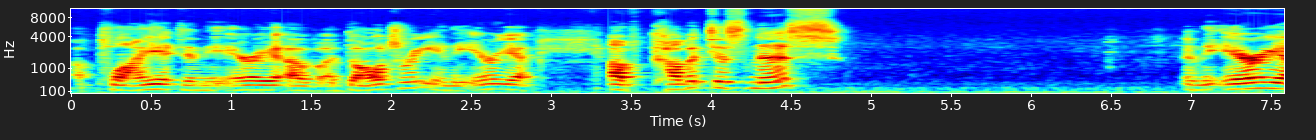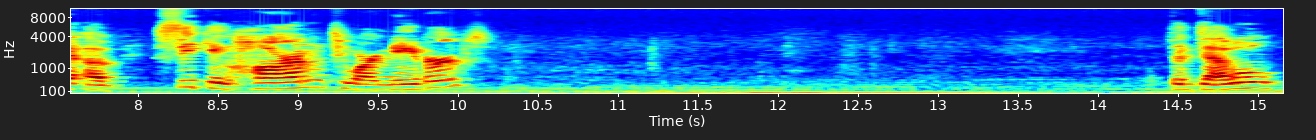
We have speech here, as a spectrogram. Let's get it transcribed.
apply it in the area of adultery, in the area of covetousness, in the area of seeking harm to our neighbors. The devil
